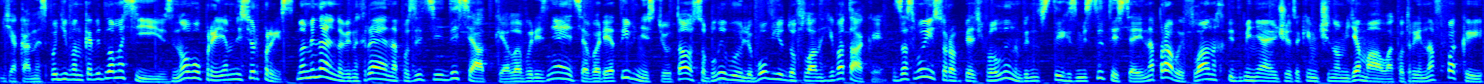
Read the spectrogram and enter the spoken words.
яка несподіванка від Ламасії, знову приємний сюрприз. Номінально він грає на позиції десятки, але вирізняється варіативністю та особливою любов'ю до флангів атаки. За свої 45 хвилин він встиг зміститися і на правий фланг, підміняючи таким чином Ямала, котрий навпаки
